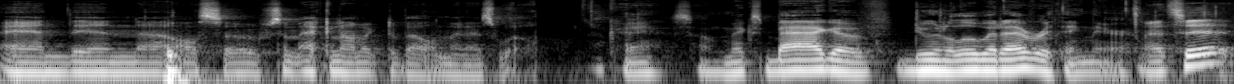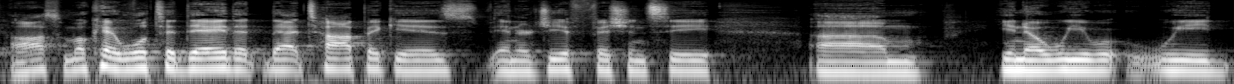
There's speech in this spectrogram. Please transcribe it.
and then uh, also some economic development as well. Okay, so mixed bag of doing a little bit of everything there. That's it. Awesome. Okay, well today that that topic is energy efficiency. Um, you know, we we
